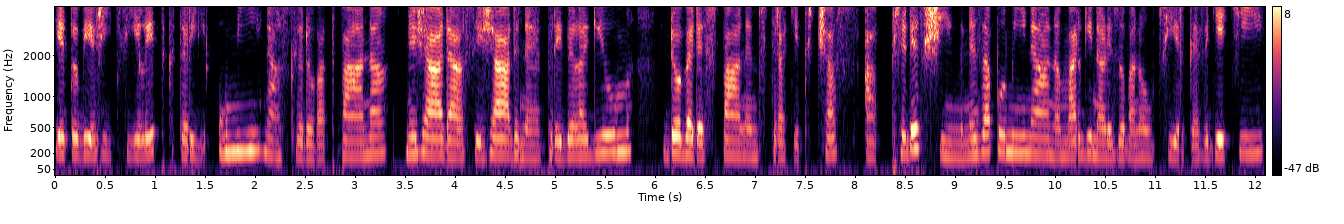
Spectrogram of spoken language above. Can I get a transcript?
Je to věřící lid, který umí následovat pána, nežádá si žádné privilegium, dovede s pánem ztratit čas a především nezapomíná na marginalizovanou církev dětí,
